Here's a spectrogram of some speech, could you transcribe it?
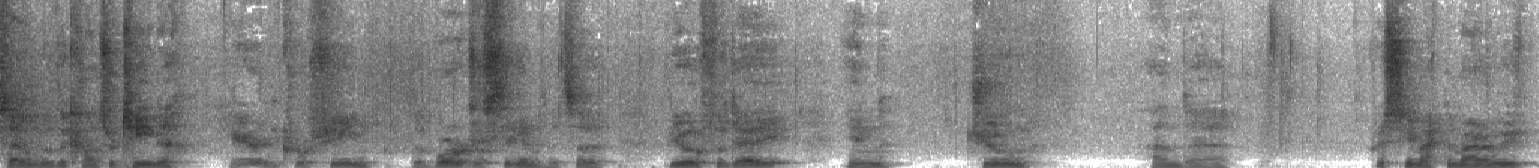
Sound of the concertina here in Crusheen. The birds are singing. It's a beautiful day in June. And uh, Christy McNamara, we've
